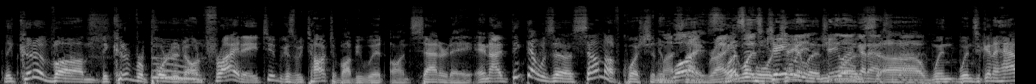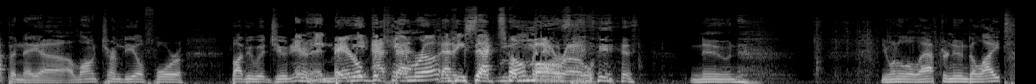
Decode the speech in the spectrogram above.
They could have um, they could have reported on Friday too because we talked to Bobby Witt on Saturday, and I think that was a sound off question last was. night, right? It was. Jalen- Jalen got asked uh, about it. when when's it going to happen? A, uh, a long term deal for Bobby Witt Jr. And he maybe barreled the at that- camera, that, and he said, exact moment- "Tomorrow." Noon. You want a little afternoon delight?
